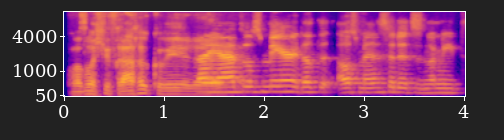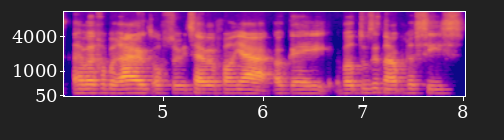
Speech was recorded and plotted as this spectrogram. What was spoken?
Wat was je vraag ook alweer? Nou ja, eh? het was meer dat als mensen dit nog niet hebben gebruikt of zoiets hebben van ja, oké, wat doet het nou precies?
